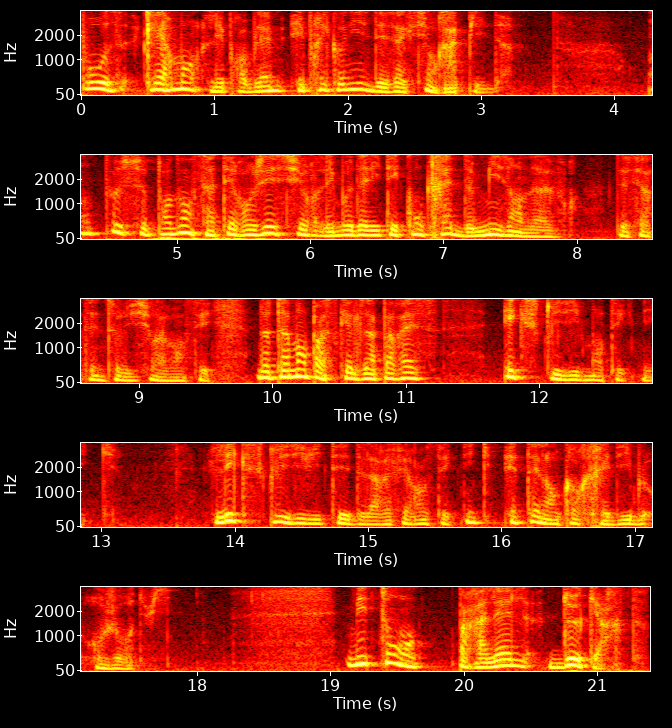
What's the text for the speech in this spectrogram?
posent clairement les problèmes et préconisent des actions rapides. On peut cependant s'interroger sur les modalités concrètes de mise en œuvre de certaines solutions avancées, notamment parce qu'elles apparaissent exclusivement techniques. L'exclusivité de la référence technique est-elle encore crédible aujourd'hui? Mettons en parallèle deux cartes,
